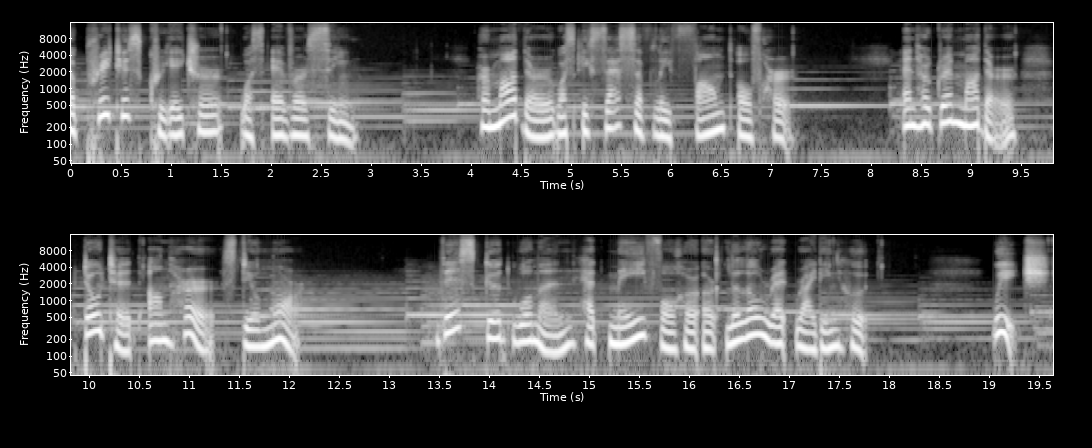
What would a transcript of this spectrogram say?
The prettiest creature was ever seen. Her mother was excessively fond of her, and her grandmother doted on her still more. This good woman had made for her a little Red Riding Hood, which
